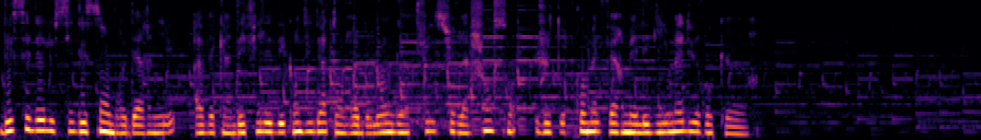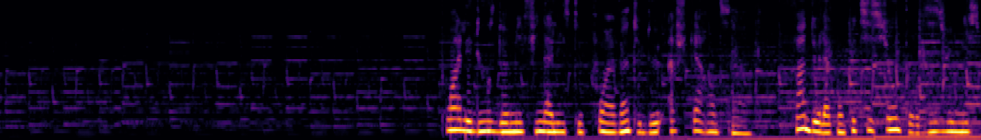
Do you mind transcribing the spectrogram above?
décédé le 6 décembre dernier, avec un défilé des candidates en robe longue en tuile sur la chanson « Je te promets fermer les guillemets du rocker ». Les 12 demi-finalistes. 22 H45. Fin de la compétition pour 18 Miss.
